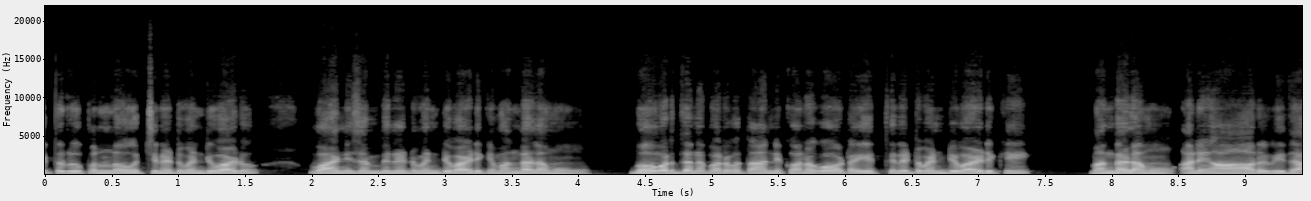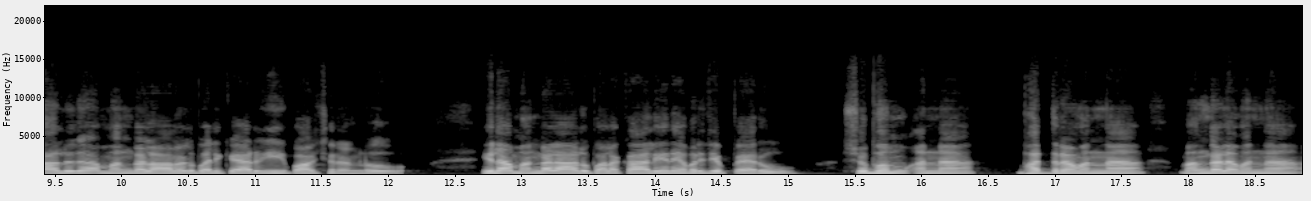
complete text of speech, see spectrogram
చెట్టు రూపంలో వచ్చినటువంటి వాడు వాణ్ణి చంపినటువంటి వాడికి మంగళము. గోవర్ధన పర్వతాన్ని కొనగోట ఎత్తినటువంటి వాడికి మంగళము అని ఆరు విధాలుగా మంగళాలను పలికారు ఈ పాచురంలో ఇలా మంగళాలు పలకాలి అని ఎవరు చెప్పారు? శుభం అన్న భద్రం అన్న మంగళం అన్న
